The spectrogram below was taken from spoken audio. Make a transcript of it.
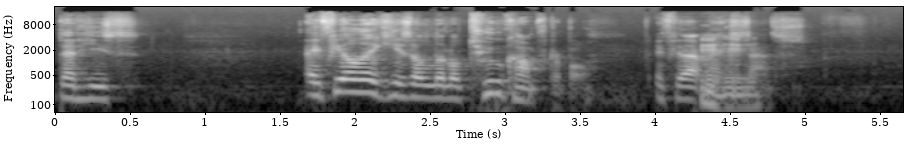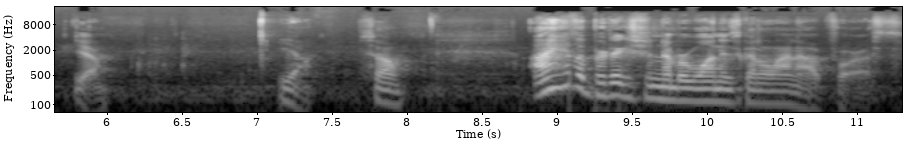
that he's I feel like he's a little too comfortable, if that makes sense. Yeah. Yeah. So I have a prediction number one is gonna line out for us.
